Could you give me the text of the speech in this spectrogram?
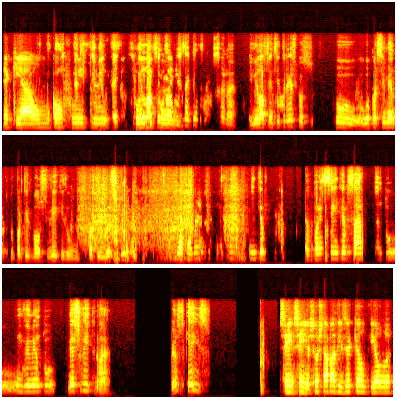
é que há um conflito político. É que ele, Em 1903, com o, o, aparecimento do Partido Bolchevique e do Partido Bolchevique, aparece a encabeçar portanto, o movimento menchevique, não é? Penso que é isso. Sim, sim, eu só estava a dizer que ele, ele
